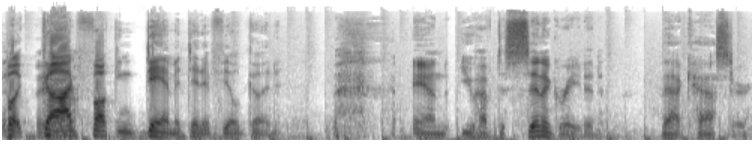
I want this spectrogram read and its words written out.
but god fucking damn it, did it feel good. and you have disintegrated that caster.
